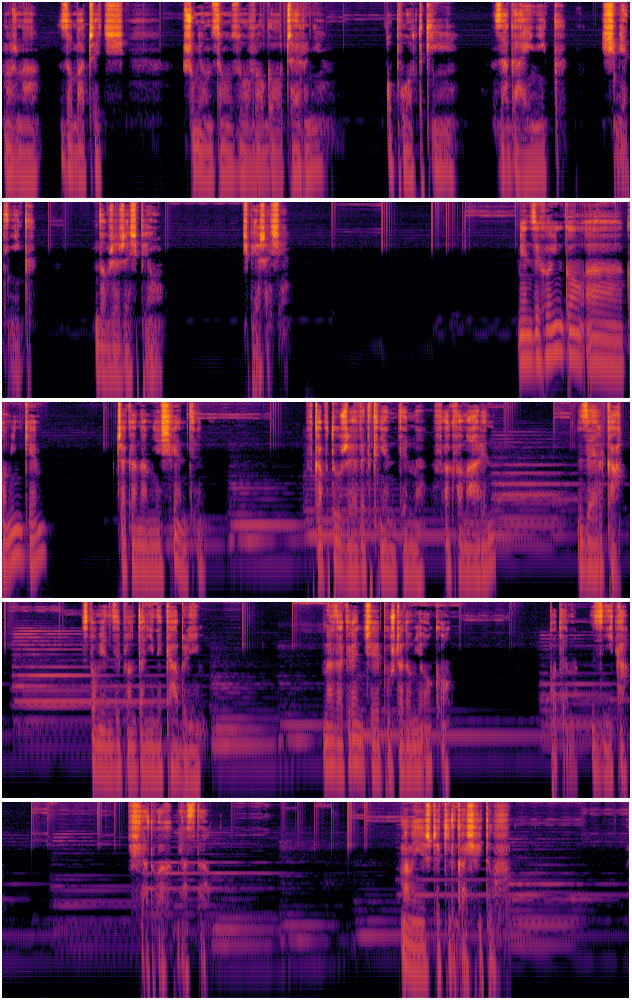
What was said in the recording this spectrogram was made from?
Można zobaczyć szumiącą złowrogo czerń, opłotki, zagajnik, śmietnik. Dobrze, że śpią. Śpieszę się. Między choinką a kominkiem czeka na mnie święty w kapturze wetkniętym w akwamaryn, zerka z pomiędzy plątaniny kabli. Na zakręcie puszcza do mnie oko, potem znika w światłach miasta. Mamy jeszcze kilka świtów,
